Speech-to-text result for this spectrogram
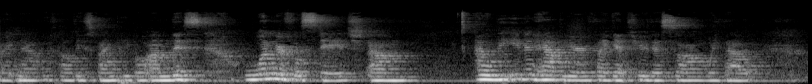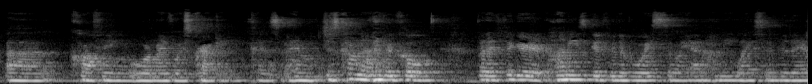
right now with all these fine people on this wonderful stage. Um, I will be even happier if I get through this song without uh, coughing or my voice cracking out of a cold. But I figured honey's good for the voice, so I had a honey weiss over there.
